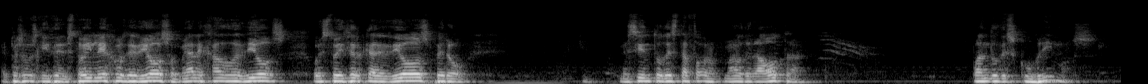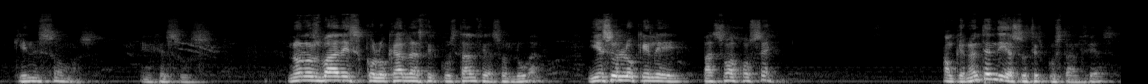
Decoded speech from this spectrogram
Hay personas que dicen, estoy lejos de Dios, o me he alejado de Dios, o estoy cerca de Dios, pero me siento de esta forma o de la otra. Cuando descubrimos quiénes somos en Jesús, no nos va a descolocar las circunstancias o el lugar. Y eso es lo que le pasó a José. Aunque no entendía sus circunstancias,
